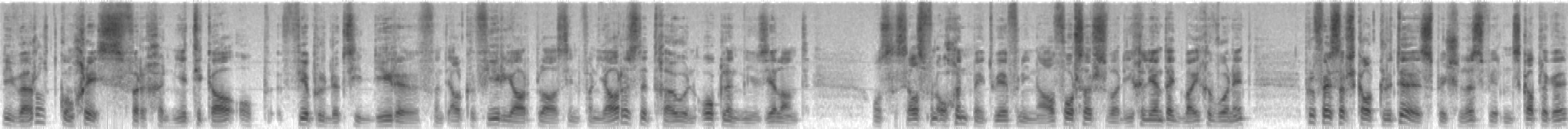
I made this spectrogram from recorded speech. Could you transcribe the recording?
Die Wêreldkongres vir Genetika op veeproduksie diere vind elke 4 jaar plaas en vanjaar is dit gehou in Auckland, Nieu-Seeland. Ons gesels vanoggend met twee van die navorsers wat die geleentheid bygewoon het. Professor Skalkloete, 'n spesialis wetenskaplike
